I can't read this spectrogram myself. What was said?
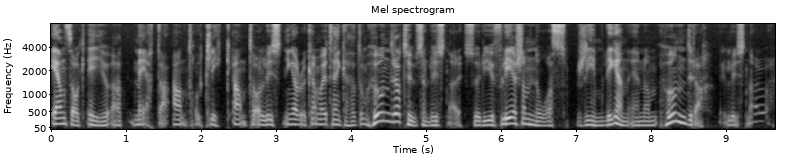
en sak är ju att mäta antal klick, antal lyssningar och då kan man ju tänka sig att om 100 000 lyssnar så är det ju fler som nås rimligen än om 100 lyssnar.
